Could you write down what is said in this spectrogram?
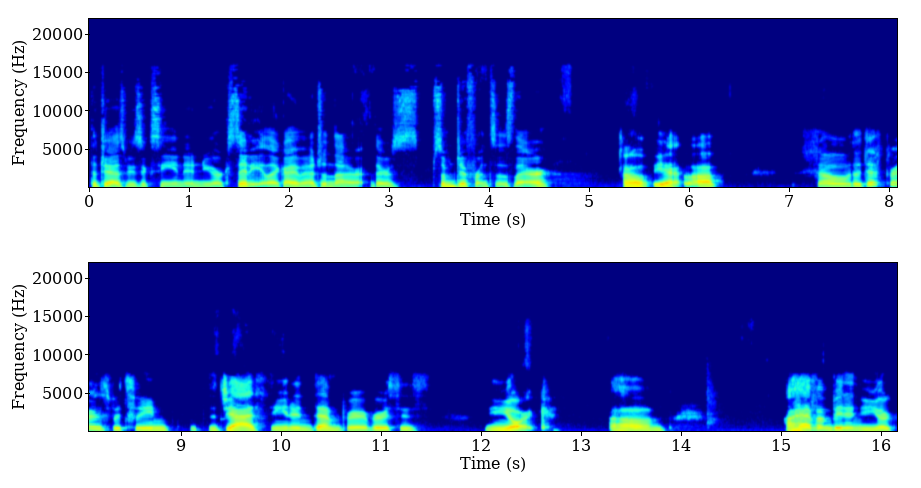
the jazz music scene in New York City? Like I imagine that there's some differences there. Oh yeah. Uh, so the difference between the jazz scene in Denver versus New York. Um, I haven't been in New York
